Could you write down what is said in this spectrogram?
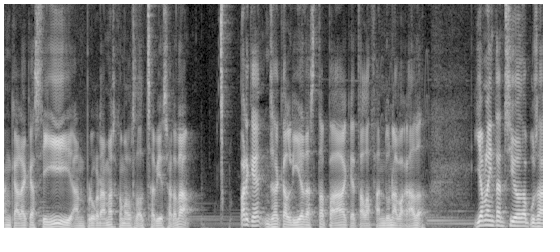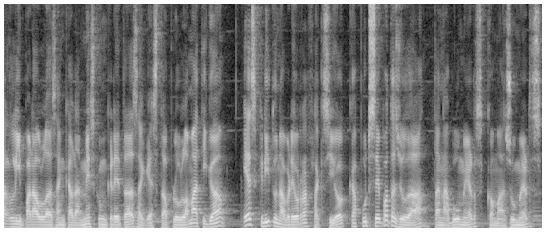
encara que sigui en programes com els del Xavier Sardà. Perquè ja calia destapar aquest elefant d'una vegada. I amb la intenció de posar-li paraules encara més concretes a aquesta problemàtica, he escrit una breu reflexió que potser pot ajudar tant a boomers com a zoomers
